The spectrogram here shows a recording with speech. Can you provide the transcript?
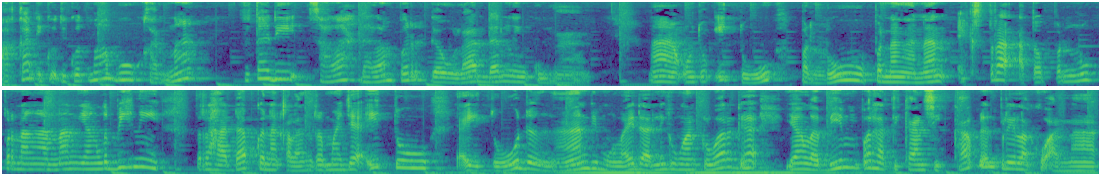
akan ikut-ikut mabuk karena itu tadi salah dalam pergaulan dan lingkungan. Nah, untuk itu perlu penanganan ekstra atau perlu penanganan yang lebih nih terhadap kenakalan remaja itu, yaitu dengan dimulai dari lingkungan keluarga yang lebih memperhatikan sikap dan perilaku anak.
